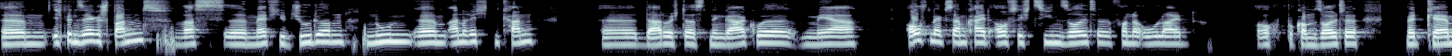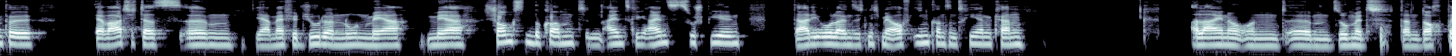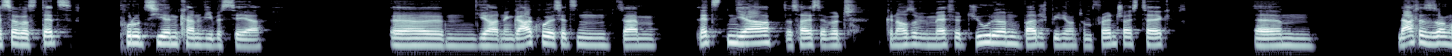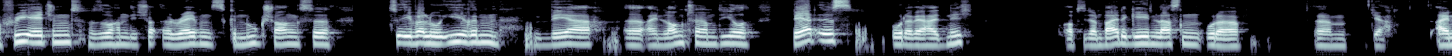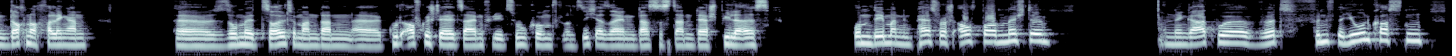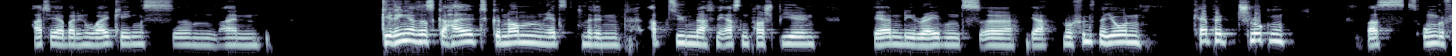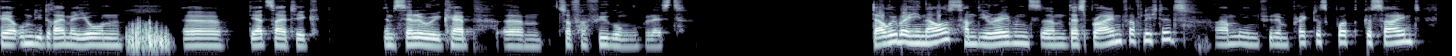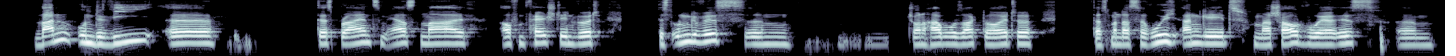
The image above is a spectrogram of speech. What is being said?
Ähm, ich bin sehr gespannt, was äh, Matthew Judon nun ähm, anrichten kann. Äh, dadurch, dass Ngakwe mehr Aufmerksamkeit auf sich ziehen sollte von der O-Line, auch bekommen sollte mit Campbell, erwarte ich, dass ähm, ja, Matthew Judon nun mehr, mehr Chancen bekommt, ein 1 gegen 1 zu spielen da die O-Line sich nicht mehr auf ihn konzentrieren kann alleine und ähm, somit dann doch bessere Stats produzieren kann wie bisher. Ähm, ja, Nengaku ist jetzt in seinem letzten Jahr, das heißt, er wird genauso wie Matthew Judon, beide spielen unter dem Franchise-Tag, ähm, nach der Saison Free Agent, so haben die äh, Ravens genug Chance zu evaluieren, wer äh, ein Long-Term-Deal wert ist oder wer halt nicht. Ob sie dann beide gehen lassen oder ähm, ja, einen doch noch verlängern. Äh, somit sollte man dann äh, gut aufgestellt sein für die Zukunft und sicher sein, dass es dann der Spieler ist, um den man den Pass Rush aufbauen möchte. Und Ngakur wird 5 Millionen kosten. Hatte ja bei den Vikings ähm, ein geringeres Gehalt genommen. Jetzt mit den Abzügen nach den ersten paar Spielen werden die Ravens äh, ja nur 5 Millionen Capit schlucken, was ungefähr um die 3 Millionen äh, derzeitig im Salary Cap ähm, zur Verfügung lässt. Darüber hinaus haben die Ravens ähm, Des Bryant verpflichtet, haben ihn für den Practice Squad gesigned. Wann und wie äh, Des Bryant zum ersten Mal auf dem Feld stehen wird, ist ungewiss. Ähm, John Harbour sagte heute, dass man das ruhig angeht, mal schaut, wo er ist. Ähm,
